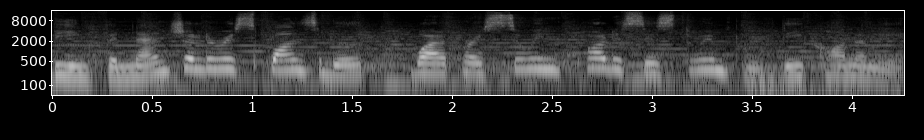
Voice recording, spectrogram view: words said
being financially responsible while pursuing policies to improve the economy.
